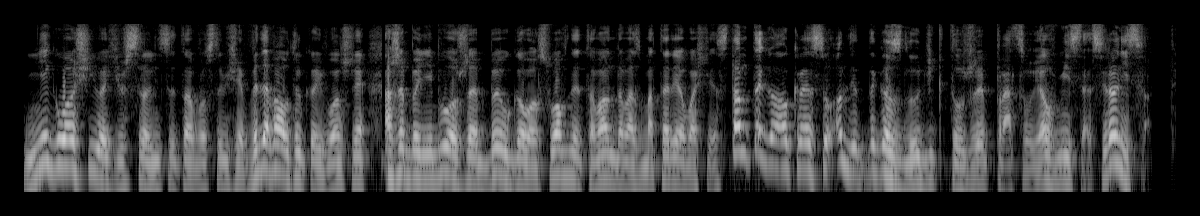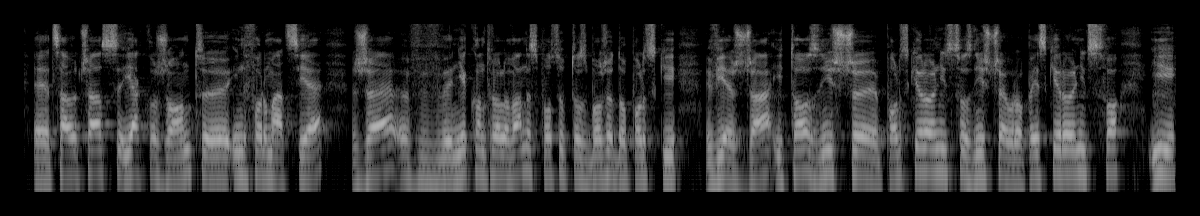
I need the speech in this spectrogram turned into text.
nie głosił, jak wszyscy rolnicy to po prostu mi się wydawało tylko i wyłącznie, a żeby nie było, że był gołosłowny, to mam dla Was materiał właśnie z tamtego okresu od jednego z ludzi, którzy pracują w Ministerstwie Rolnictwa e, cały czas jako rząd e, informacje, że w niekontrolowany sposób to zboże do Polski wjeżdża i to zniszczy polskie rolnictwo, zniszczy europejskie rolnictwo i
